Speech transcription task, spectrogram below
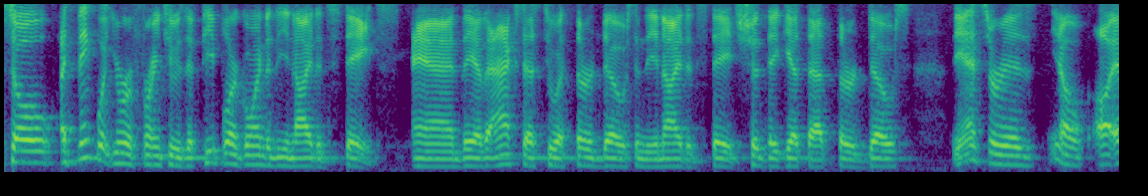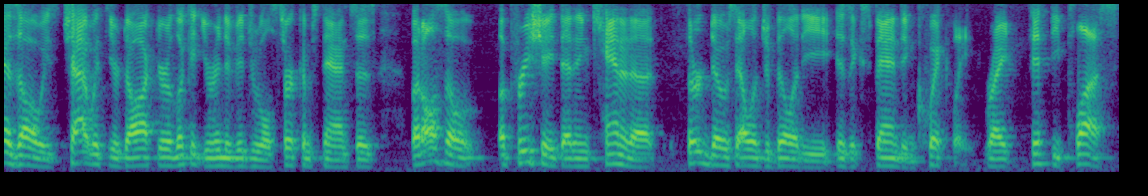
So I think what you're referring to is if people are going to the United States and they have access to a third dose in the United States, should they get that third dose? The answer is, you know, uh, as always, chat with your doctor, look at your individual circumstances, but also appreciate that in Canada, third dose eligibility is expanding quickly, right? 50 plus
